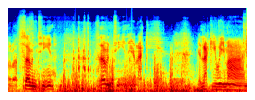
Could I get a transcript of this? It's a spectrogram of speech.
About 17. 17, you're lucky. You're lucky wee man.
